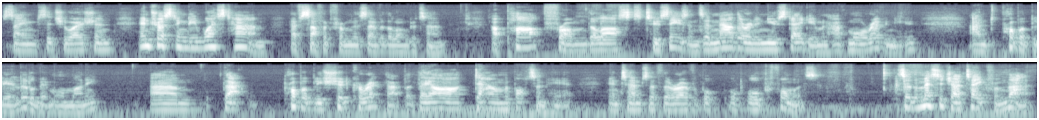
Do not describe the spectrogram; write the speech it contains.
same situation. Interestingly, West Ham have suffered from this over the longer term, apart from the last two seasons. And now they're in a new stadium and have more revenue and probably a little bit more money. Um, that probably should correct that, but they are down the bottom here in terms of their overall performance. So the message I take from that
